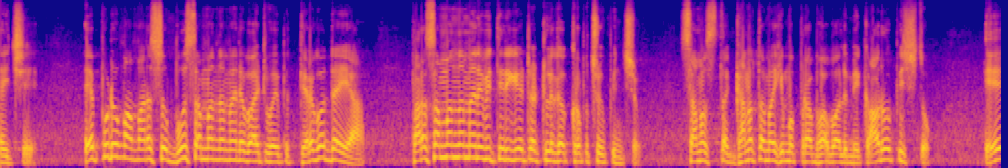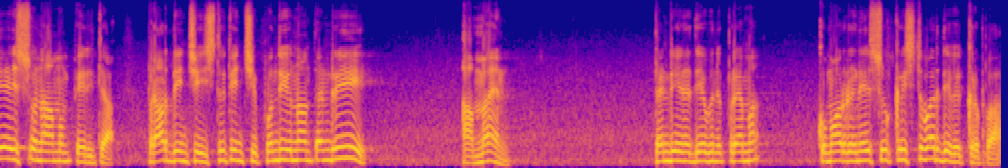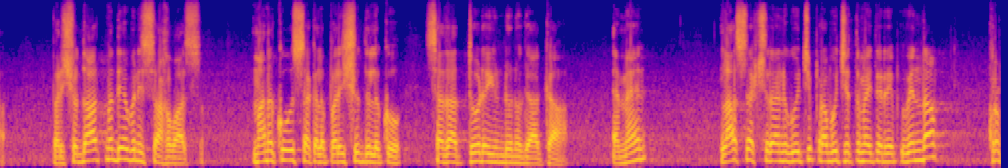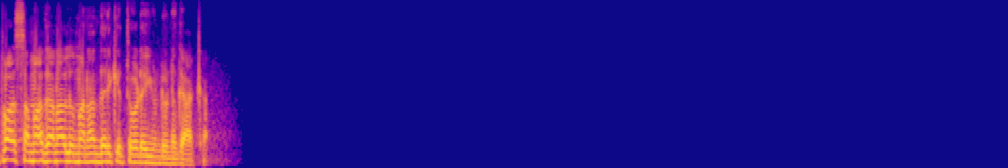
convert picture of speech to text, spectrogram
ఎప్పుడు మా మనసు భూ సంబంధమైన వాటి వైపు తిరగొద్దయ్యా. పర సంబంధమైనవి తిరిగేటట్లుగా కృప చూపించు. సమస్త ఘనత మహిమ ప్రభావాలు మీకు ఆరోపిస్తూ ఏ విశ్వనామం పేరిట ప్రార్థించి స్థుతించి పొంది ఉన్నాం తండ్రి. మ్యాన్ తండ్రి అయిన దేవుని ప్రేమ కుమారుడైన సుక్రీస్తు వారి దివ్యకృప పరిశుద్ధాత్మ దేవుని సహవాసం మనకు సకల పరిశుద్ధులకు సదా తోడయుండునుగాక మ్యాన్ లాస్ట్ అక్షరాన్ని గురించి ప్రభు చిత్తమైతే రేపు విందాం. కృపా సమాధానాలు మనందరికీ తోడయుండునుగాక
